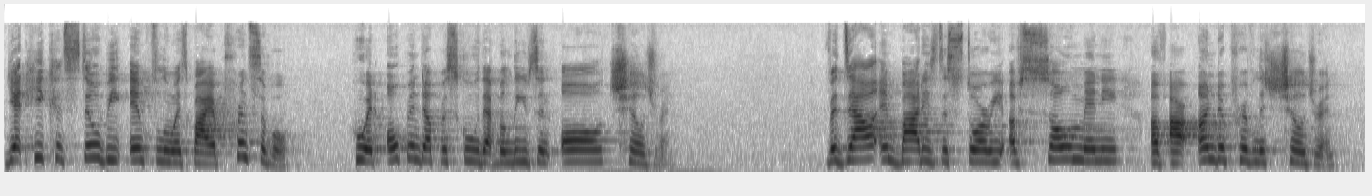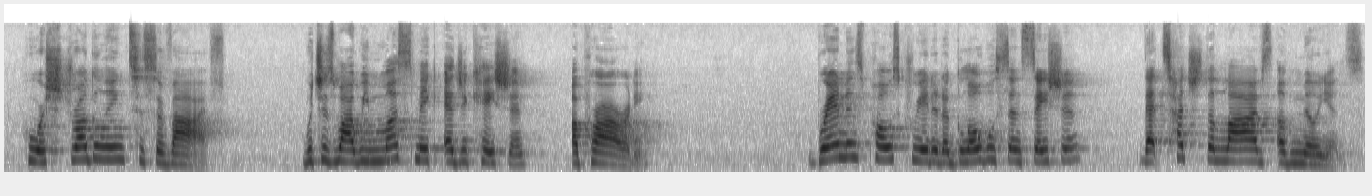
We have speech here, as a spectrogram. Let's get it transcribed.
Yet he could still be influenced by a principal who had opened up a school that believes in all children. Vidal embodies the story of so many of our underprivileged children who are struggling to survive, which is why we must make education a priority. Brandon's post created a global sensation that touched the lives of millions.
